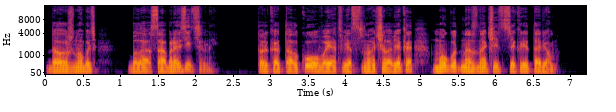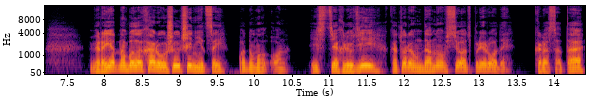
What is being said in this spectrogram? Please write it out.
Должно быть, была сообразительной. Только толкового и ответственного человека могут назначить секретарем. Вероятно, была хорошей ученицей, подумал он, из тех людей, которым дано все от природы: красота,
